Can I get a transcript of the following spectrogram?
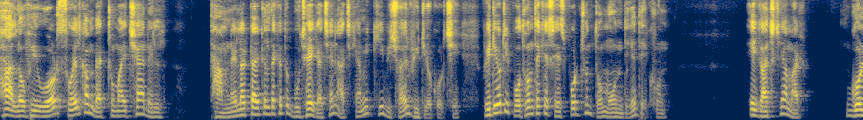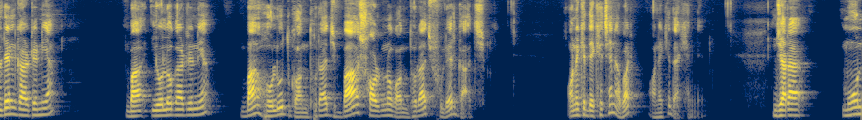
Hello viewers, welcome back to my channel. Thumbnail আর টাইটেল দেখে তো বুঝেই গেছেন আজকে আমি কি বিষয়ের ভিডিও করছি। ভিডিওটি প্রথম থেকে শেষ পর্যন্ত মন দিয়ে দেখুন। এই গাছটি আমার গোল্ডেন গার্ডেনিয়া বা ইয়োলো গার্ডেনিয়া বা হলুদ গন্ধরাজ বা স্বর্ণ গন্ধরাজ ফুলের গাছ। অনেকে দেখেছেন আবার, অনেকে দেখেননি। যারা মন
